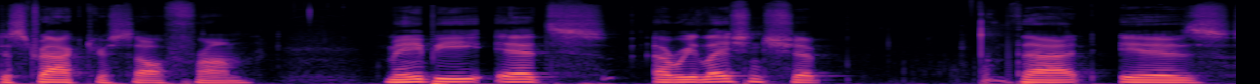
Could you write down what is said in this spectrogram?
distract yourself from. Maybe it's a relationship that is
